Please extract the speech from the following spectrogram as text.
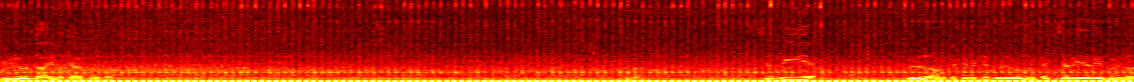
വീടുകളും കാര്യങ്ങളൊക്കെ ആയിട്ട് കേട്ടോ. ചെറിയ വീടുകളാണ്. വലിയ വലിയ വീടുകളൊന്നുമില്ല ചെറിയ ചെറിയ വീടുകൾ.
